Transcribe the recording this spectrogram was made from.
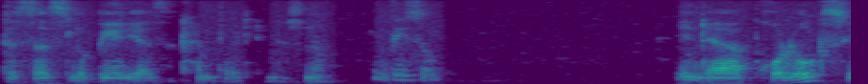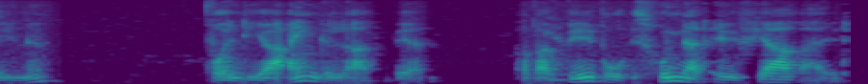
dass das Lobelia Sackheim Beutlin ist, ne? wieso? In der Prolog-Szene wollen die ja eingeladen werden. Aber Ja. Bilbo ist 111 Jahre alt.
